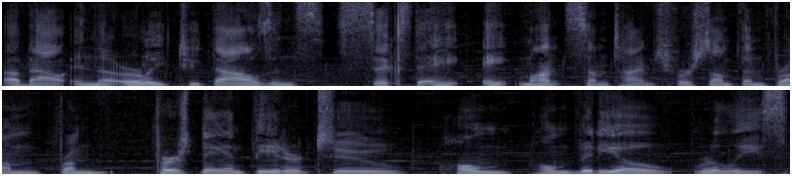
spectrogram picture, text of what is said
about in the early 2000s six to eight eight months sometimes for something from from first day in theater to home home video release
